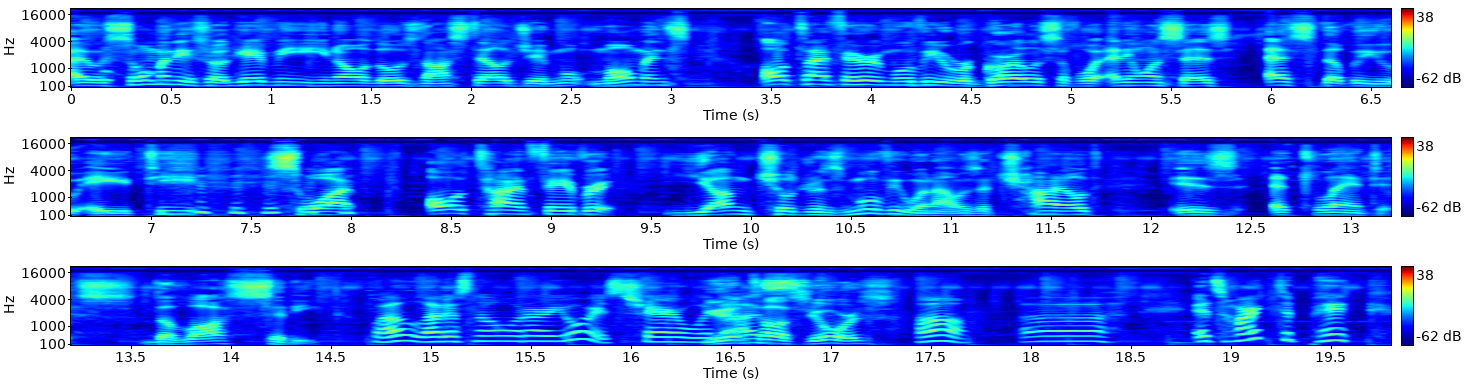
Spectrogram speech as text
it was so many. So it gave me you know those nostalgia mo- moments. All time favorite movie, regardless of what anyone says. S W A T SWAT. All time favorite young children's movie when I was a child is Atlantis, The Lost City. Well, let us know what are yours. Share with you us. didn't tell us yours. Oh, uh, it's hard to pick.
